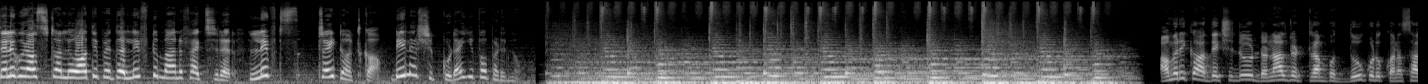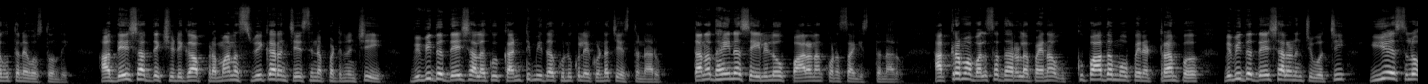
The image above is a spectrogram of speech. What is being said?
తెలుగు రాష్ట్రాల్లో అతిపెద్ద lift manufacturer lifts try dot com dealership కూడా ఇవ్వబడును. అమెరికా అధ్యక్షుడు డొనాల్డ్ ట్రంప్ దూకుడు కొనసాగుతూనే వస్తుంది. ఆ దేశ అధ్యక్షుడిగా ప్రమాణ స్వీకారం చేసినప్పటి నుంచి వివిధ దేశాలకు కంటి మీద కునుకు లేకుండా చేస్తున్నారు. తనదైన శైలిలో పాలన కొనసాగిస్తున్నారు. అక్రమ వలసదారులపైన ఉక్కుపాదం మోపిన ట్రంప్ వివిధ దేశాల నుంచి వచ్చి యుఎస్లో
